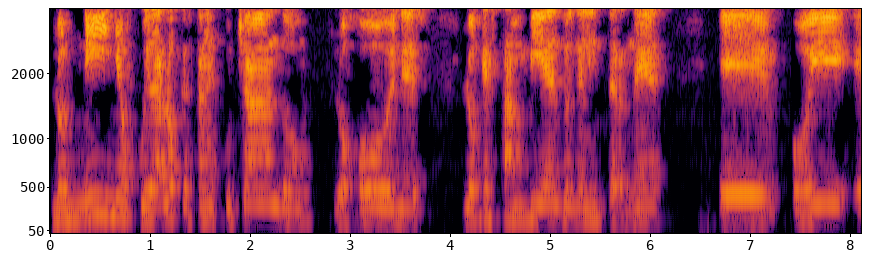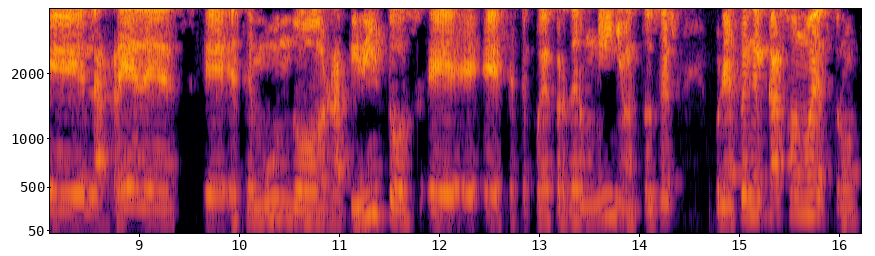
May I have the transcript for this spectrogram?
los niños, cuidar lo que están escuchando, los jóvenes, lo que están viendo en el Internet. Eh, hoy eh, las redes, eh, ese mundo rapiditos, se te puede perder un niño. Entonces, por ejemplo, en el caso nuestro,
